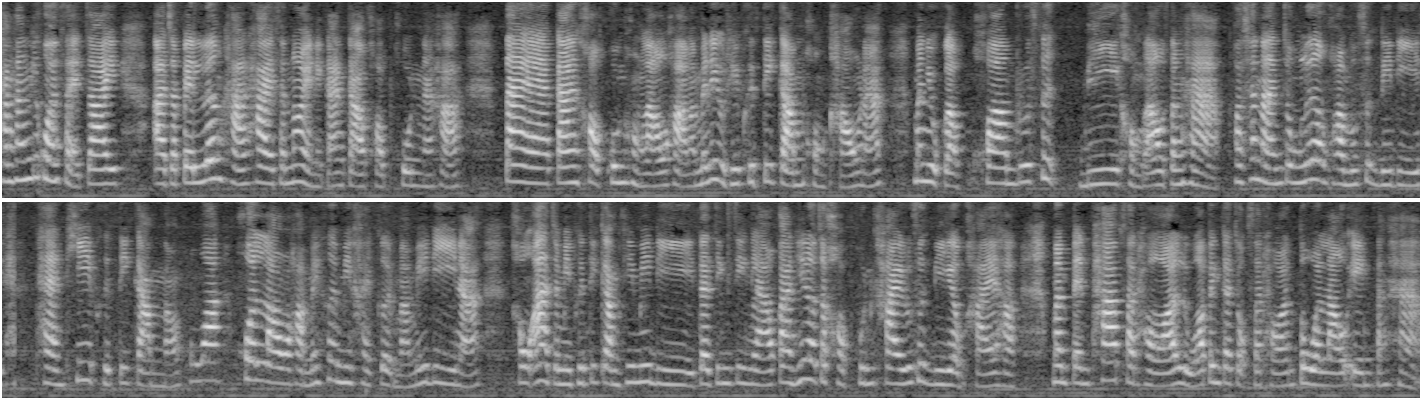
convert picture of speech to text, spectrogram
ทั้งทั้งที่ควรใส่ใจ อาจจะเป็นเรื่องท้าทายซะหน่อยในการกล่าวขอบคุณนะคะ แต่การขอบคุณของเราค่ะ มันไม่ได้อยู่ที่พฤติกรรมของเขานะ มันอยู่กับความรู้สึกดีของเราต่างหาก เพราะฉะนั้นจงเลือกความรู้สึกดีๆ แทนที่พฤติกรรมเนาะ เพราะว่าคนเราค่ะไม่เคยมีใครเกิดมาไม่ดีนะ เขาอาจจะมีพฤติกรรมที่ไม่ดี แต่จริง ๆ แล้วการที่เราจะขอบคุณใครรู้สึกดีกับใครค่ะ มันเป็นภาพสะท้อนหรือว่าเป็นกระจกสะท้อนตัวเราเองต่างหาก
